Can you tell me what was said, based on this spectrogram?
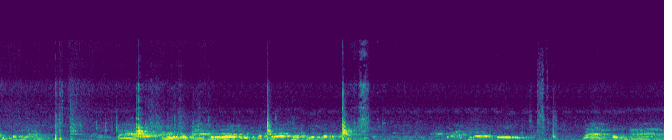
ពីកម្លាំងតើអស់លោកបិតាប្រោបឬក៏ប្រោបទៅជារបស់បាទព្រមទេបាទឃើញថា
